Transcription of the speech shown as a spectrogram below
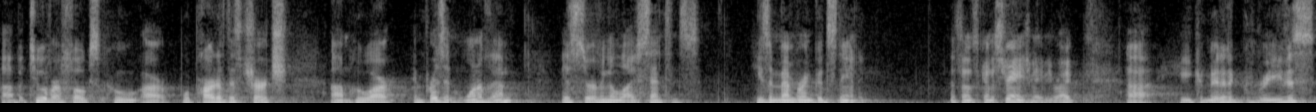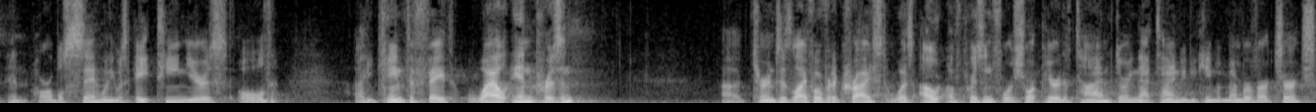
Uh, but two of our folks who are, were part of this church um, who are in prison. One of them is serving a life sentence. He's a member in good standing. That sounds kind of strange, maybe, right? Uh, he committed a grievous and horrible sin when he was 18 years old. Uh, he came to faith while in prison, uh, turned his life over to Christ, was out of prison for a short period of time. During that time, he became a member of our church,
